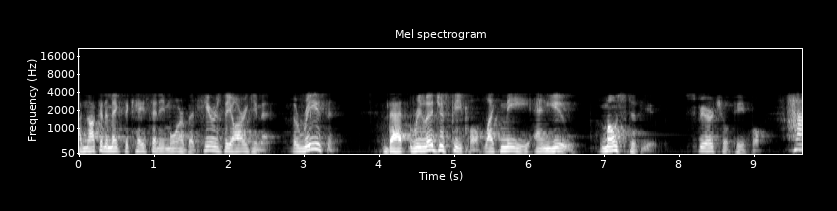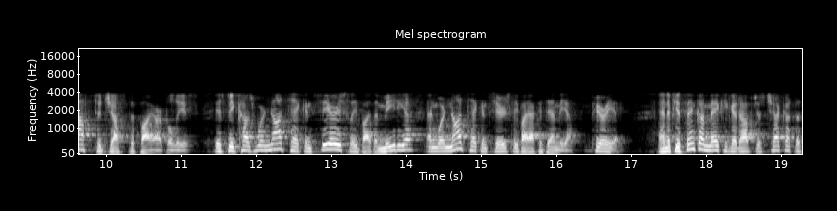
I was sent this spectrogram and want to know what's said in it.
I'm not going to make the case anymore, but here's the argument. The reason that religious people like me and you, most of you, spiritual people, have to justify our beliefs is because we're not taken seriously by the media and we're not taken seriously by academia. Period. And if you think I'm making it up, just check out the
